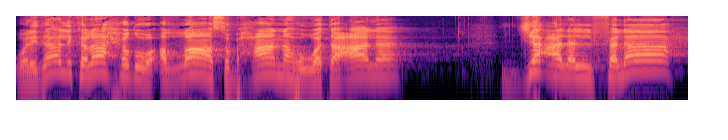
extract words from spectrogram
ولذلك لاحظوا الله سبحانه وتعالى جعل الفلاح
